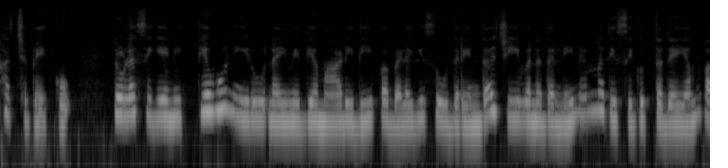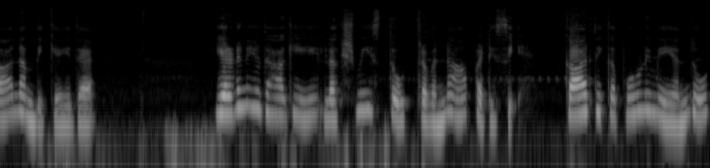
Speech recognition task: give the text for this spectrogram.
ಹಚ್ಚಬೇಕು. ತುಳಸಿಗೆ ನಿತ್ಯವೂ ನೀರು ನೈವೇದ್ಯ ಮಾಡಿ ದೀಪ ಬೆಳಗಿಸುವುದರಿಂದ ಜೀವನದಲ್ಲಿ ನೆಮ್ಮದಿ ಸಿಗುತ್ತದೆ ಎಂಬ ನಂಬಿಕೆ ಇದೆ. ಎರಡನೆಯದಾಗಿ ಲಕ್ಷ್ಮೀ ಸ್ತೋತ್ರವನ್ನು ಪಠಿಸಿ. ಕಾರ್ತಿಕ ಪೂರ್ಣಿಮೆಯಂದು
